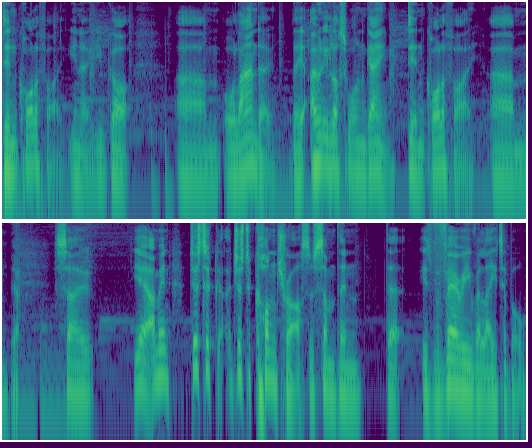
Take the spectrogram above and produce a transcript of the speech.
didn't qualify. You know, you've got um, Orlando. They only lost one game, didn't qualify. Um, Yep. So, yeah, I mean, just a just a contrast of something that is very relatable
